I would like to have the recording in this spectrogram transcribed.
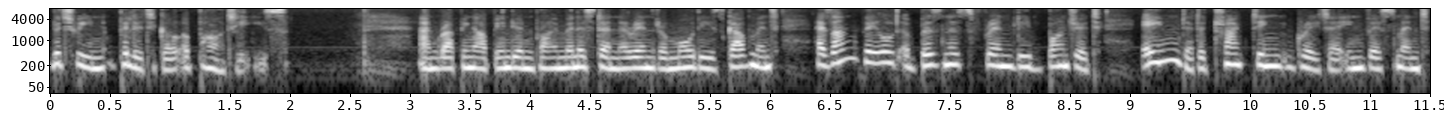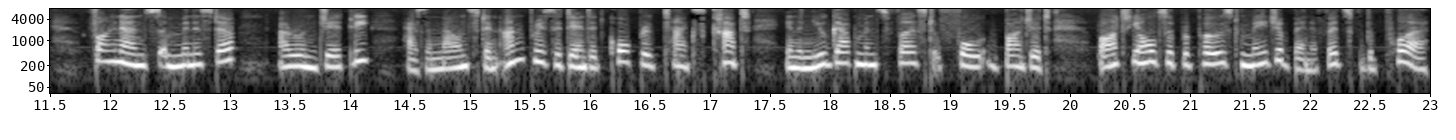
between political parties. And wrapping up, Indian Prime Minister Narendra Modi's government has unveiled a business friendly budget aimed at attracting greater investment. Finance Minister Arun Jaitley has announced an unprecedented corporate tax cut in the new government's first full budget. But he also proposed major benefits for the poor,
